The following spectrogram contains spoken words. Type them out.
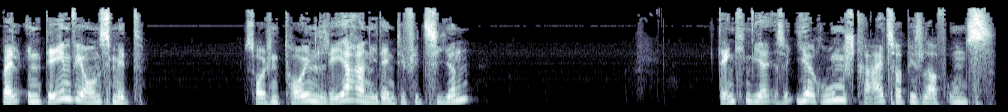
Weil indem wir uns mit solchen tollen Lehrern identifizieren, denken wir, also ihr Ruhm strahlt so ein bisschen auf uns.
